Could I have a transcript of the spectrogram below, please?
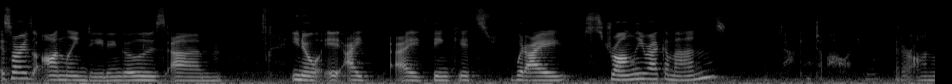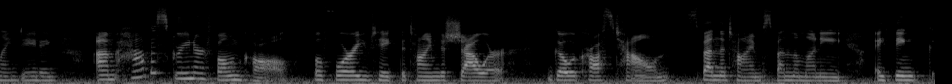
as far as online dating goes, um, you know, it, I I think it's what I strongly recommend. I'm talking to all of you that are online dating. Um, have a screener phone call before you take the time to shower, go across town, spend the time, spend the money. I think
